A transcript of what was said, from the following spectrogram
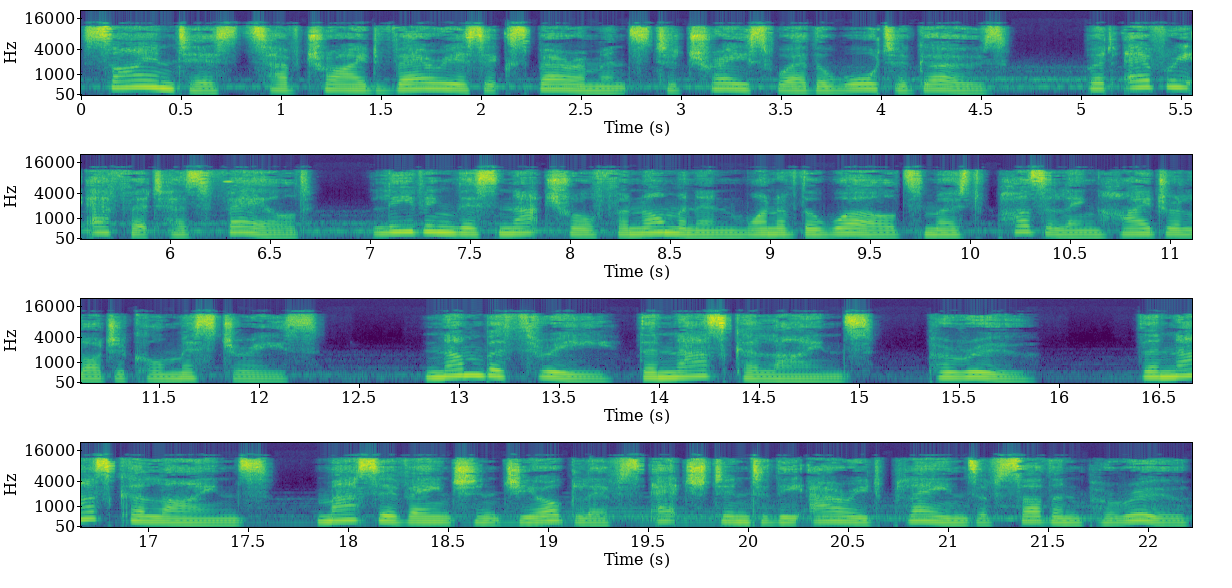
Scientists have tried various experiments to trace where the water goes, but every effort has failed, leaving this natural phenomenon one of the world's most puzzling hydrological mysteries. Number 3. The Nazca Lines, Peru. The Nazca Lines, massive ancient geoglyphs etched into the arid plains of southern Peru,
